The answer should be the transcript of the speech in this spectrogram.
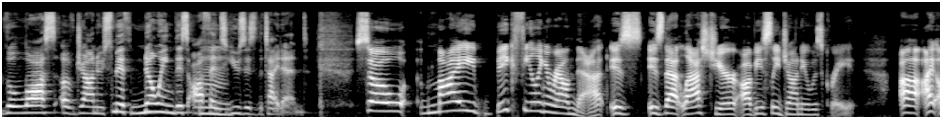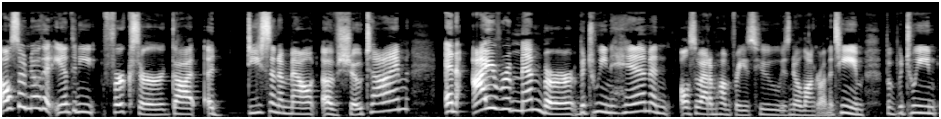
the loss of Jonnu Smith, knowing this offense uses the tight end? So my big feeling around that is is that last year, obviously Johnny was great. Uh, I also know that Anthony Firkser got a decent amount of showtime, and I remember between him and also Adam Humphries, who is no longer on the team, but between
